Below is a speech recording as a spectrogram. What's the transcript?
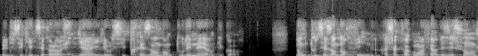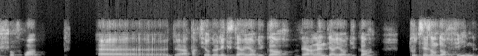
Le liquide céphalorachidien, il est aussi présent dans tous les nerfs du corps. Donc toutes ces endorphines, à chaque fois qu'on va faire des échanges chaud-froid euh, à partir de l'extérieur du corps vers l'intérieur du corps, toutes ces endorphines,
